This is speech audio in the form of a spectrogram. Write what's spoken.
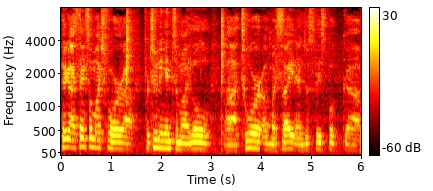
Hey guys, thanks so much for uh, for tuning into my little uh, tour of my site and just Facebook uh,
